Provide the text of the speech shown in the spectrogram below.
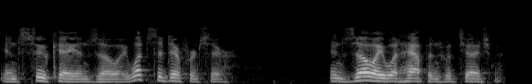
in Psuche and Zoe? What's the difference there? In Zoe, what happens with judgment?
